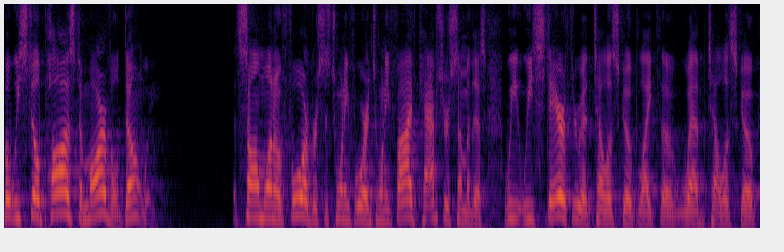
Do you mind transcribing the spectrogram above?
But we still pause to marvel, don't we? Psalm 104, verses 24 and 25, captures some of this. We, we stare through a telescope like the Webb telescope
